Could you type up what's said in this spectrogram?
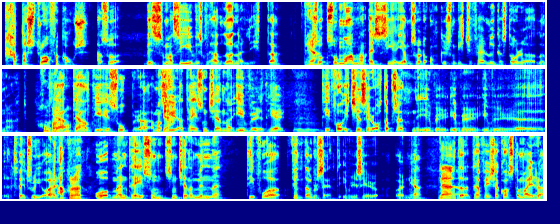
katastrofekos. Alltså, hvis man sier vi skulle ha lønner lite, Ja. Så så må man alltså säga jam så det onkel som inte får lika stora löner. Och det det alltid är super. Ja? man säger att de som tjänar i det här, de får inte se 8 i i i 2 3 år. Akkurat. Och men de som som tjänar minne, de får 15 procent i vrisera örnia. Ja. Och det det får inte kosta mer,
